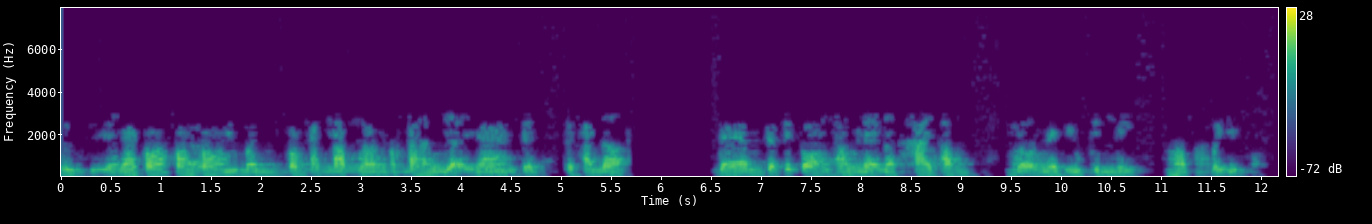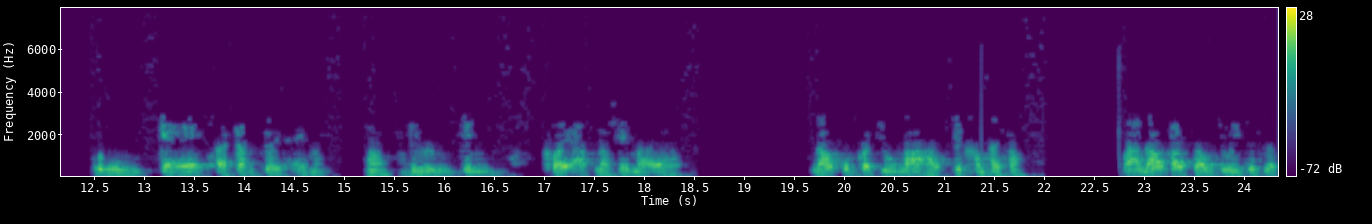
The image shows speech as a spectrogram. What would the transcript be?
thường chuyển. Dạ có con có. Chiếu minh con tập tập rồi Phật tám vậy dạ. cái thực hành đó. Đem cho cái toàn thân này nó khai thông dạ. rồi mới hiểu kinh lý. Bởi vì kinh kệ ở trong cơ thể mình. Đường kinh khối óc nó sẽ mở hết. Nó cũng có chuông mở hết chứ không phải không. Và nó có sâu chuỗi tức lực.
